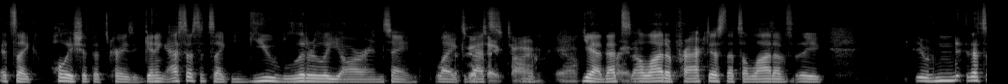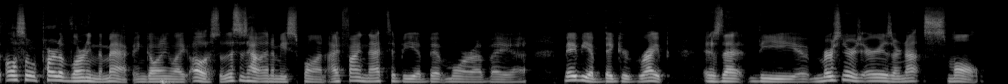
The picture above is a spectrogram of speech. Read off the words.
it's like, "Holy shit, that's crazy!" Getting SS, it's like you literally are insane. Like that's take time. Yeah. yeah that's Right. a lot of practice that's a lot of like you- that's also a part of learning the map and going like oh so this is how enemies spawn i find that to be a bit more of a uh, maybe a bigger gripe is that the mercenaries areas are not small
